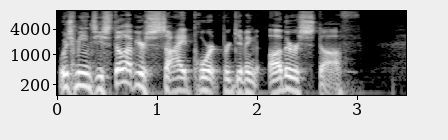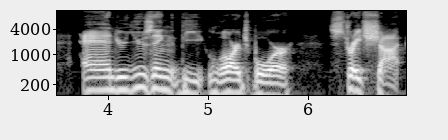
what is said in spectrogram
which means you still have your side port for giving other stuff and you're using the large bore straight shot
